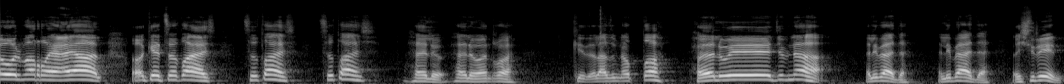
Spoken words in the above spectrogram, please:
أول مرة يا عيال. okay 19 19 19 حلو حلو وين نروح؟ كذا لازم نطه. حلوين جبناها. اللي بعده اللي بعده. 20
